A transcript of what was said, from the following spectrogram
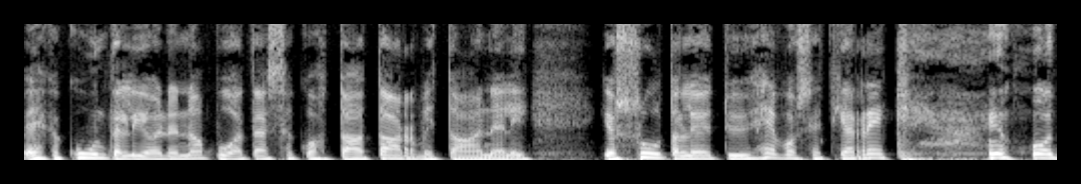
ehkä kuuntelijoiden apua tässä kohtaa tarvitaan. Eli jos sulta löytyy hevoset ja reki oot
